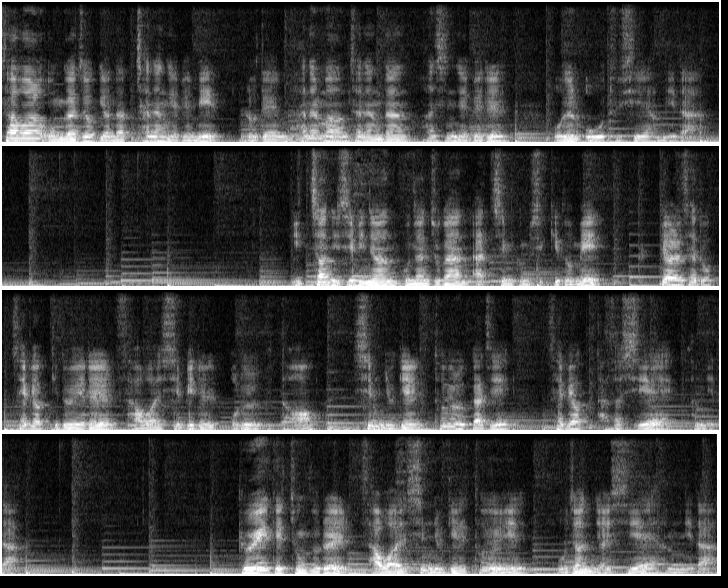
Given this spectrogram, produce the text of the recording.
4월 온가족 연합 찬양 예배 및 로뎀 하늘마음 찬양단 헌신 예배를 오늘 오후 2시에 합니다. 2022년 고난주간 아침 금식 기도 및 특별 새벽, 기도회를 4월 11일 월요일부터 16일 토요일까지 새벽 5시에 합니다. 교회 대청소를 4월 16일 토요일 오전 10시에 합니다.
